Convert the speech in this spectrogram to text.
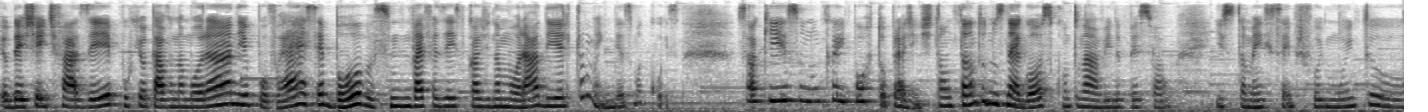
eu deixei de fazer porque eu tava namorando e o povo, é, você é bobo, você não vai fazer isso por causa de namorado, e ele também, mesma coisa. Só que isso nunca importou pra gente. Então, tanto nos negócios quanto na vida pessoal, isso também sempre foi muito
